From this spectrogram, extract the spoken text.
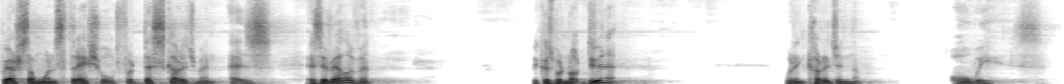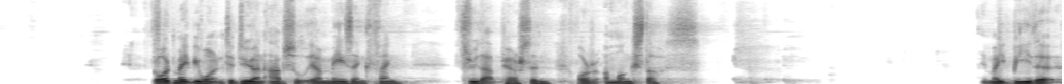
Where someone's threshold for discouragement is, is irrelevant because we're not doing it. We're encouraging them always. God might be wanting to do an absolutely amazing thing through that person or amongst us. It might be that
